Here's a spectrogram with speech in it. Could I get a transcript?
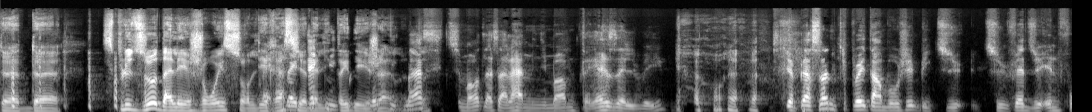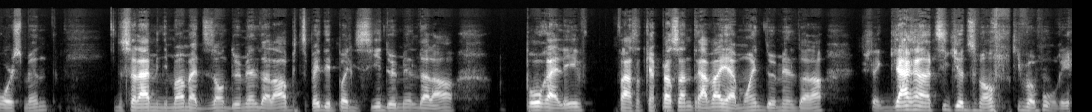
de, c'est plus dur d'aller jouer sur ben, l'irrationalité des gens. si tu montes le salaire minimum très élevé, il n'y a personne qui peut être embauché puis que tu, tu, fais du enforcement du salaire minimum à disons 2000 puis tu payes des policiers 2000 pour aller faire en sorte que personne ne travaille à moins de 2000 je te garantis qu'il y a du monde qui va mourir.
